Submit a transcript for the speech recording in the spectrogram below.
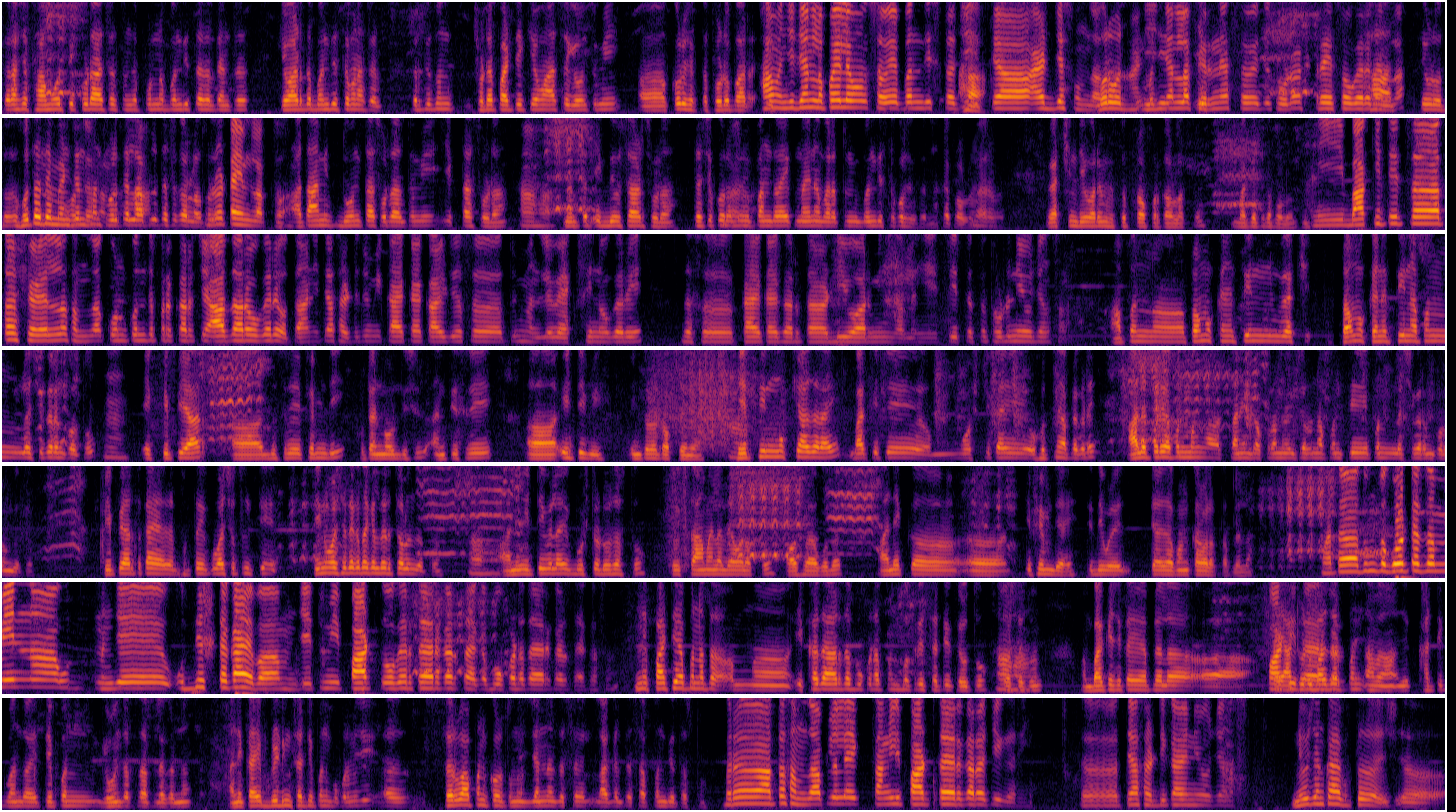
तर अशा फार्मवरती कुठं असेल समजा पूर्ण बंदिस्त असेल त्यांचं किंवा अर्ध बंदिस्त पण असेल तर तिथून छोट्या पाटी किंवा असं घेऊन तुम्ही अं, करू शकता थोडंफार. हा म्हणजे ज्यांना पहिले सवय बंदिस्ताची हा. त्या ऍडजस्ट होऊन जातात. बरोबर, आणि म्हणजे ज्यांना फिरण्यास सवय ते थोडं स्ट्रेस वगैरे हा, त्यांना तेवढं होतं. होतं ते मेंटेन होतं पण थोडं त्याला हा. आपलं तसं करावं लागतं. थोडं टाइम लागतो. आता आम्ही दोन तास सोडाल तुम्ही एक तास सोडा हा हा. नंतर एक दिवस आड सोडा. तसे करून तुम्ही बरोबर. पंधरा एक महिनाभरात तुम्ही बंदिस्त करू शकता ना काय प्रॉब्लेम बरोबर. वॅक्सिन डिवॉर्मिंग होतं प्रॉपर करावं लागतं. बाकीचं काय प्रॉब्लेम आणि बाकी तेच आता शेळ्यांना समजा कोणकोणत्या प्रकारचे आजार वगैरे होता आणि त्यासाठी तुम्ही काय काय काळजी जसं तुम्ही म्हणले वॅक्सिन वगैरे जसं काय काय करता डिवॉर्मिंग झालं हे ते त्याचं थोडं नियोजन सांगा. आपण अं, प्रामुख्याने तीन वॅक्सिन प्रामुख्याने तीन आपण लसीकरण करतो. हम्म. एक पीपीआर दुसरी F M D foot and mouth disease आणि तिसरी ईटीबी इंटरोटॉक्सिनिया हे. तीन मुख्य आजार आहे. बाकीचे मोस्टली काही होत नाही आपल्याकडे. आलं तरी आपण मग स्थानिक डॉक्टरांना विचारून आपण ते पण लसीकरण करून घेतो. पीपीआरचं काय आहे, फक्त एक वर्षातून ती- तीन वर्षात एकदा केलं तरी चालून जातो. आणि ईटीव्हीला एक बुस्टर डोस असतो. तो एक सहा महिन्याला द्यावा लागतो पावसाळ्या अगोदर. आणि एक एफ एम डी आहे. ते दिवाळी त्या आपण करावं लागतं आपल्याला. मग आता तुमचं गोट्याचं मेन म्हणजे उद्दिष्ट काय बा? म्हणजे तुम्ही पाट वगैरे तयार करताय का? बोकडा तयार करताय कसं नाही पाठी आपण आता अं, एखादा अर्धा बोकड आपण बकरीसाठी ठेवतो हा, हा. वर्षातून बाकीचे काही आपल्याला अं, आठवडे तयार बाजार. पण हा, एक खाटीक बांधव आहे ते पण घेऊन जातात आपल्याकडनं. आणि काही ब्रिडिंगसाठी पण बोकड म्हणजे अं, सर्व आपण करतो. म्हणजे ज्यांना जसं लागेल तसं आपण देत असतो. बरं आता समजा आपल्याला एक चांगली पाट तयार करायची घरी तर त्यासाठी काय नियोजन असतं? नियोजन काय फक्त अं,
